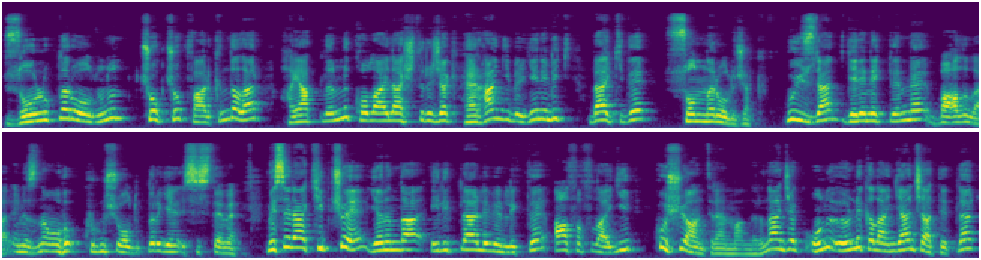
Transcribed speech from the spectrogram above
zorluklar olduğunun çok çok farkındalar. Hayatlarını kolaylaştıracak herhangi bir yenilik belki de sonları olacak. Bu yüzden geleneklerine bağlılar. En azından o kurmuş oldukları sisteme. Mesela Kipchoge yanında elitlerle birlikte Alpha Fly giyip koşuyor antrenmanlarında. Ancak onu örnek alan genç atletler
